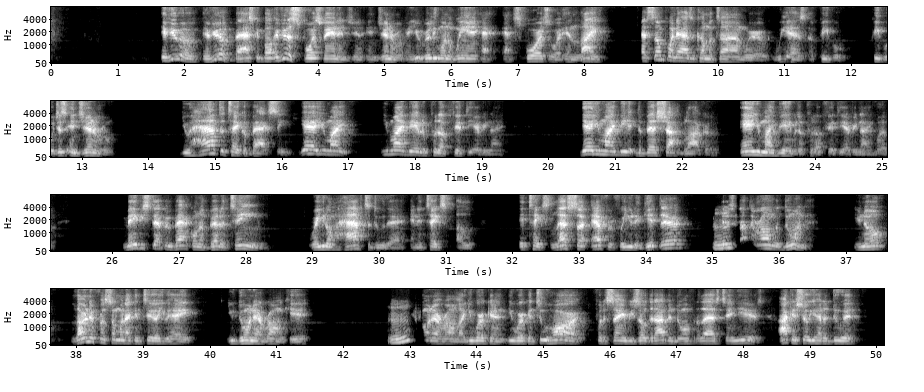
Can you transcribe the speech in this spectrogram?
if you're a if you're a basketball if you're a sports fan in in general and you really want to win at, at sports or in life, at some point there has to come a time where we as a people people just in general, you have to take a back seat. Yeah, you might you might be able to put up 50 every night yeah, you might be the best shot blocker and you might be able to put up 50 every night, but maybe stepping back on a better team where you don't have to do that and it takes a it takes lesser effort for you to get there. Mm-hmm. There's nothing wrong with doing that. You know, learning from someone that can tell you, hey, you doing that wrong, kid. Mm-hmm. You're doing that wrong. Like you working, you working too hard for the same result that I've been doing for the last 10 years. I can show you how to do it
